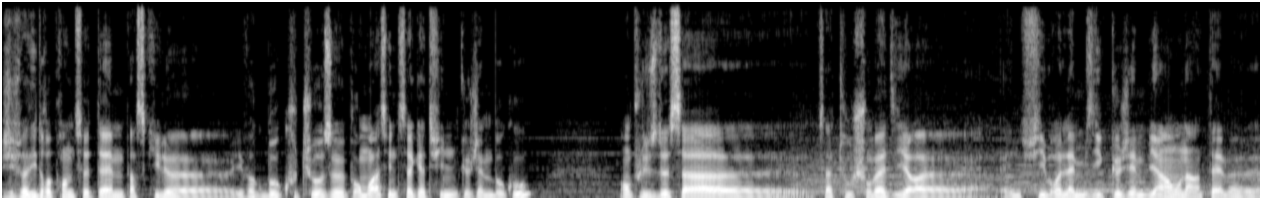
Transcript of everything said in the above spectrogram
J'ai choisi de reprendre ce thème parce qu'il euh, évoque beaucoup de choses pour moi, c'est une saga de films que j'aime beaucoup. En plus de ça, euh, ça touche, on va dire, euh, à une fibre de la musique que j'aime bien. On a un thème euh,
